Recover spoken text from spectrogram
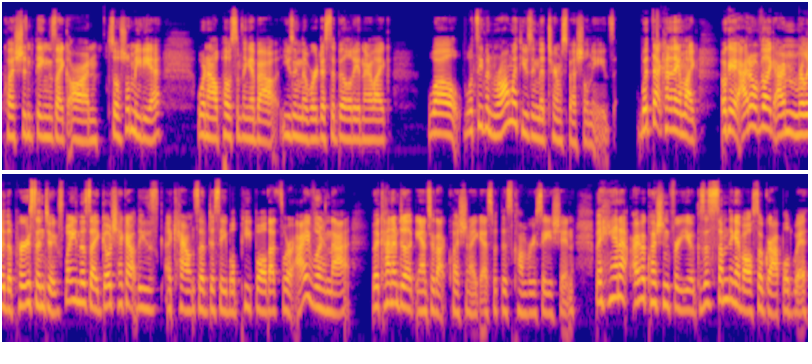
question things like on social media when I'll post something about using the word disability and they're like, well, what's even wrong with using the term special needs? With that kind of thing, I'm like, okay, I don't feel like I'm really the person to explain this. Like, go check out these accounts of disabled people. That's where I've learned that but kind of to like answer that question, I guess, with this conversation. But Hannah, I have a question for you because this is something I've also grappled with.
